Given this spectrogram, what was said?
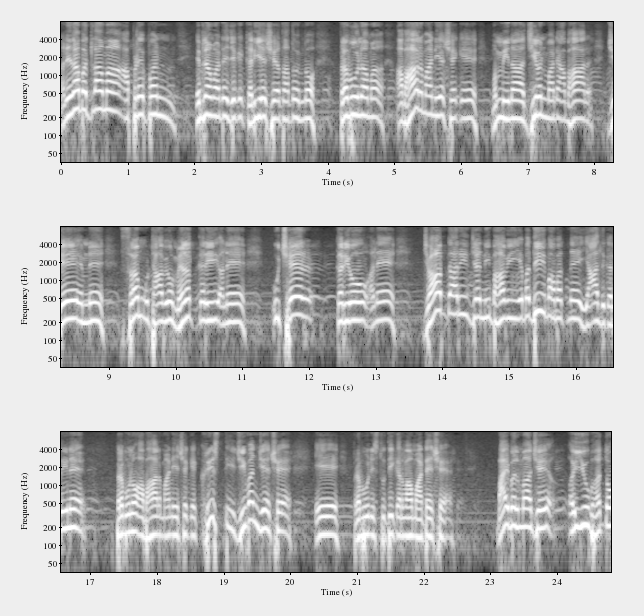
અને એના બદલામાં આપણે પણ એમના માટે જે કંઈ કરીએ છીએ અથવા તો એમનો પ્રભુનામાં આભાર માનીએ છીએ કે મમ્મીના જીવન માટે આભાર જે એમને શ્રમ ઉઠાવ્યો, મહેનત કરી અને ઉછેર કર્યો અને જવાબદારી જે નિભાવી એ બધી બાબતને યાદ કરીને પ્રભુનો આભાર માનીએ છીએ કે ખ્રિસ્તી જીવન જે છે એ પ્રભુની સ્તુતિ કરવા માટે છે. બાઇબલમાં જે અયુબ હતો,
